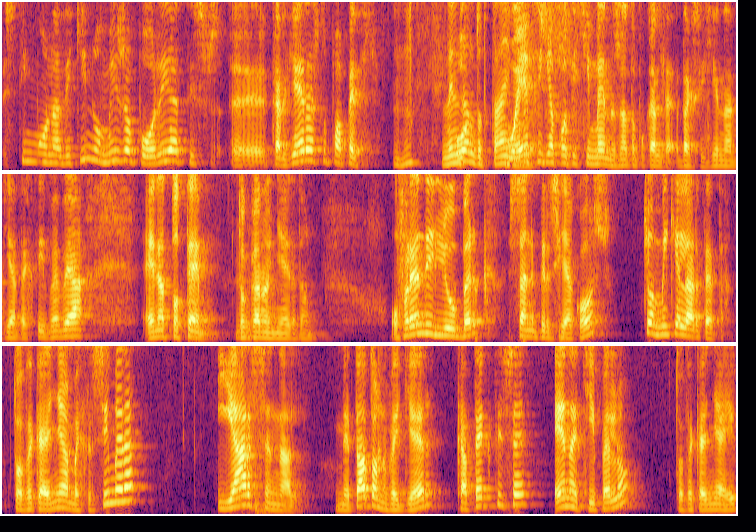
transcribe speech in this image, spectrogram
στη μοναδική νομίζω πορεία της ε, καριέρας του που απέτυχε Δεν ήταν το timing. Που έφυγε αποτυχημένος, να το πω καλύτερα. Εντάξει, είχε να διαδεχθεί βέβαια ένα τοτέμ των κανονιέρηδων. Ο Φρέντι Λιούνγκμπεργκ, σαν υπηρεσιακός, και ο Μίκελ Αρτέτα. Το 19 μέχρι σήμερα, η Arsenal μετά τον Βεγγέρ κατέκτησε ένα κύπελο το 19-20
